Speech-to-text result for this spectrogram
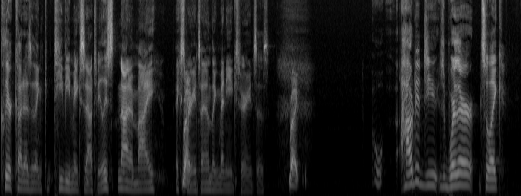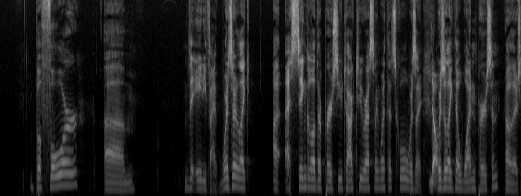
clear cut as I think TV makes it out to be. At least not in my experience. I don't think many experiences. Right. how did you were there so like before um the 85 was there like a, a single other person you talked to wrestling with at school was there No. was there like the one person oh there's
